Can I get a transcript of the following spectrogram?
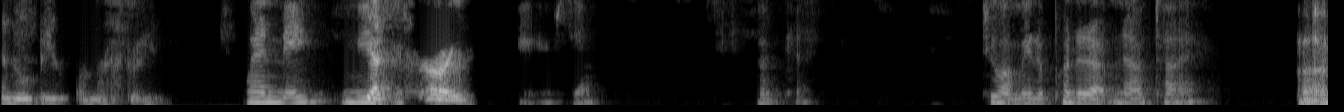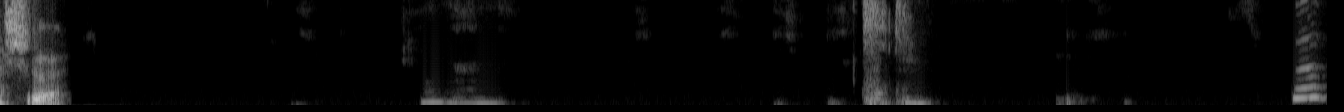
and it'll be up on the screen. Wendy? Yes, sorry. Okay. Do you want me to put it up now, Ty? Uh, sure. Hold on. Whoop.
